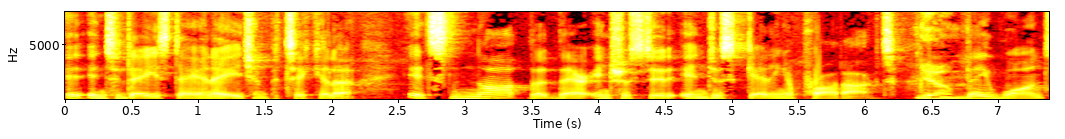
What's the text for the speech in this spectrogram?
in today's day and age in particular, it's not that they're interested in just getting a product. Yeah. They want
